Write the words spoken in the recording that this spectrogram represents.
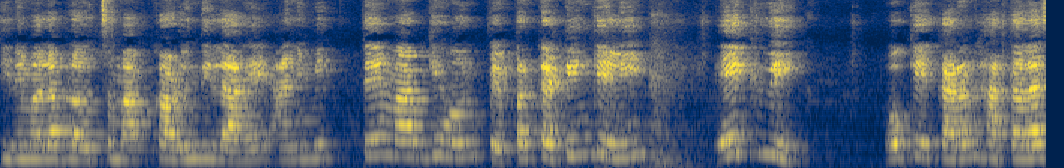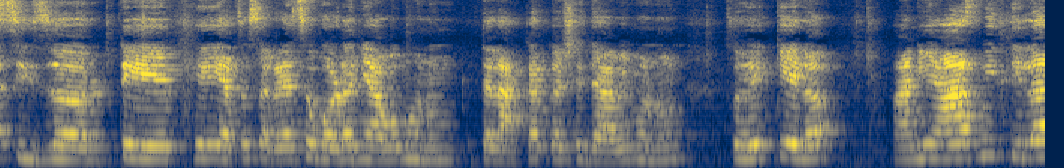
तिने मला ब्लाऊजचं माप काढून दिलं आहे. आणि मी ते माप घेऊन पेपर कटिंग केली एक वीक ओके कारण हाताला सीझर टेप हे याचं सगळ्याचं वडण यावं म्हणून त्याला आकार कसे द्यावे म्हणून. सो हे केलं. आणि आज मी तिला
